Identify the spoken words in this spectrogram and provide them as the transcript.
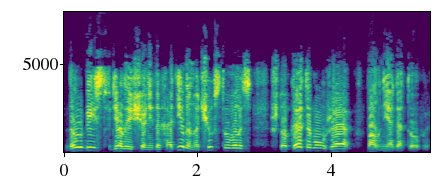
До убийств дело еще не доходило, но чувствовалось, что к этому уже вполне готовы.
